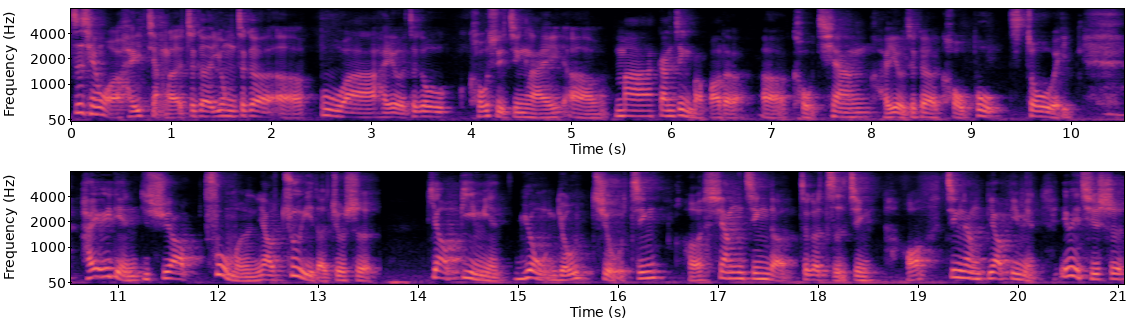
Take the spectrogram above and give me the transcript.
之前我还讲了这个用这个呃布啊，还有这个口水巾来呃抹干净宝宝的呃口腔，还有这个口部周围。还有一点需要父母们要注意的就是，要避免用有酒精和香精的这个纸巾哦，尽量不要避免，因为其实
